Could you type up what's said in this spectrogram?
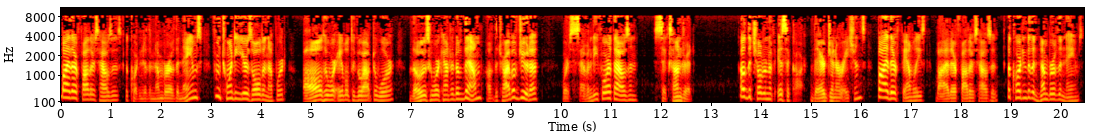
by their fathers' houses, according to the number of the names, from twenty years old and upward, all who were able to go out to war, those who were counted of them, of the tribe of Judah, were 74,600 of the children of Issachar, their generations, by their families, by their fathers' houses, according to the number of the names,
